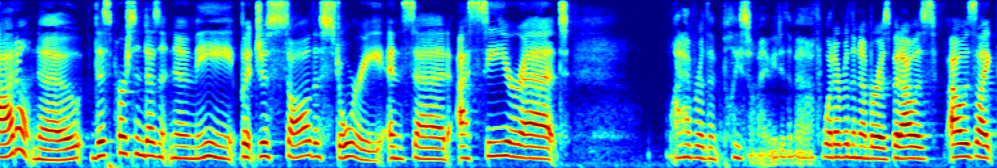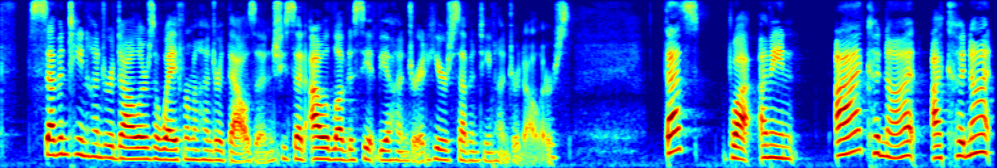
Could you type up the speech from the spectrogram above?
I don't know, this person doesn't know me, but just saw the story and said, I see you're at whatever the please don't make me do the math whatever the number is but i was i was like $1700 away from 100000 she said i would love to see it be 100 here's $1700 that's what i mean i could not i could not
